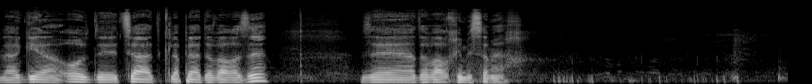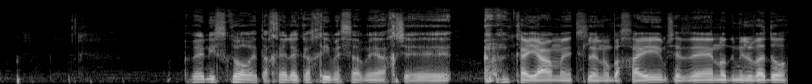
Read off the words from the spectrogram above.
להגיע עוד צעד כלפי הדבר הזה, זה הדבר הכי משמח. ונזכור את החלק הכי משמח שקיים אצלנו בחיים, שזה אין עוד מלבדו.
